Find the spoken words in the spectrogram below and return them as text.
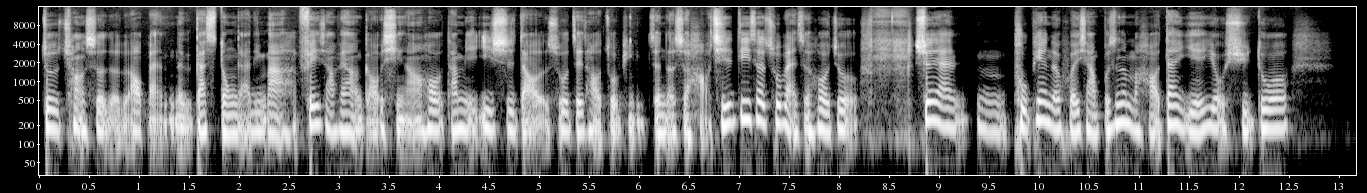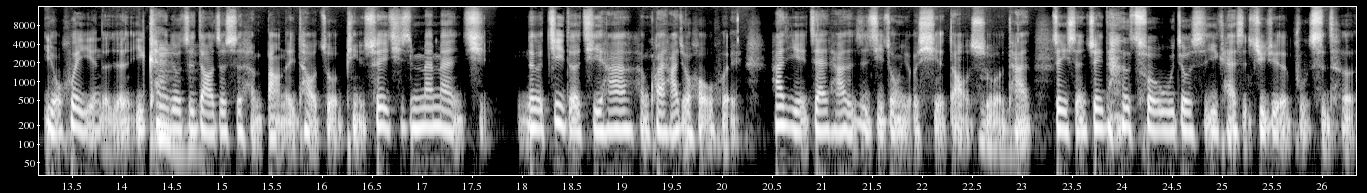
就是创设的老板那个 Gaston Gallimard 非常非常高兴，然后他们也意识到了说这套作品真的是好。其实第一册出版之后就，就虽然嗯普遍的回响不是那么好，但也有许多有慧眼的人一看就知道这是很棒的一套作品。嗯、所以其实慢慢其那个记得，其实他很快他就后悔，他也在他的日记中有写到说，他这一生最大的错误就是一开始拒绝了普斯特。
